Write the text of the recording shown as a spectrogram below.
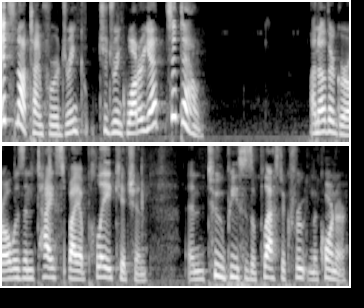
It's not time for a drink to drink water yet. Sit down. Another girl was enticed by a play kitchen and two pieces of plastic fruit in the corner.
